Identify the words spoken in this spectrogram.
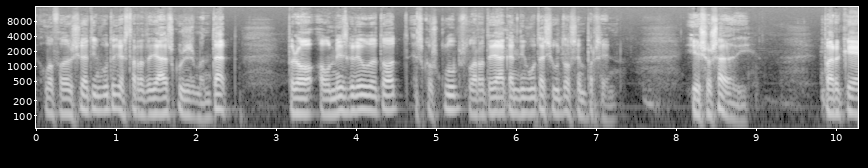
la federació ha tingut aquestes retallades que us he esmentat, però el més greu de tot és que els clubs, la retallada que han tingut ha sigut del 100%. I això s'ha de dir. Perquè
